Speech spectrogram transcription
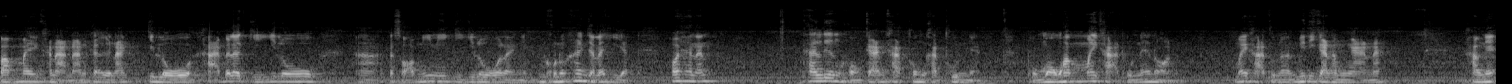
ปั๊บไม่ขนาดนั้นก็เออนะกิโล ขายไปแล้วกี่กิโล กระสอบนี้มีกี่กิโลอะไรเงี้ยมันคนค่อนข้างจะละเอียด เพราะฉะนั้นถ้าเรื่องของการขาดทงขาดทุนเนี่ย ผมมองว่าไม่ขาดทุนแน่นอน ไม่ขาดทุนนะวิธีการทำงานนะคราวนี้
